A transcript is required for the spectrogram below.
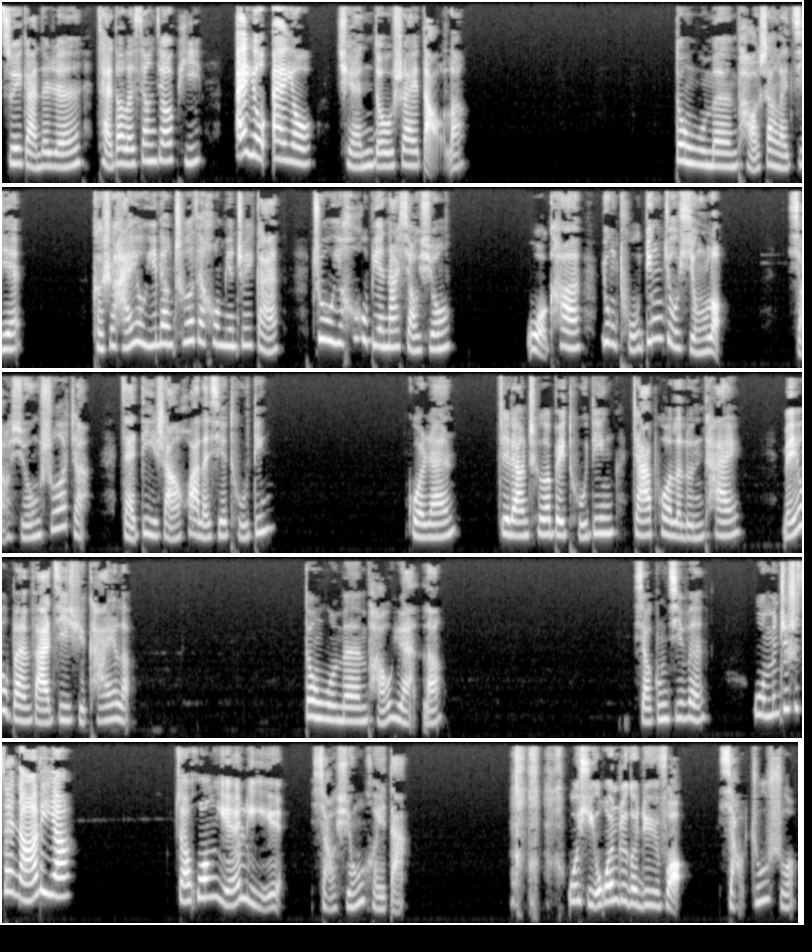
追赶的人踩到了香蕉皮，哎呦哎呦，全都摔倒了。动物们跑上了街，可是还有一辆车在后面追赶。注意后边那，小熊！我看用图钉就行了。小熊说着，在地上画了些图钉。果然，这辆车被图钉扎破了轮胎。没有办法继续开了。动物们跑远了。小公鸡问：“我们这是在哪里呀？”“在荒野里。”小熊回答。“我喜欢这个地方。”小猪说。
